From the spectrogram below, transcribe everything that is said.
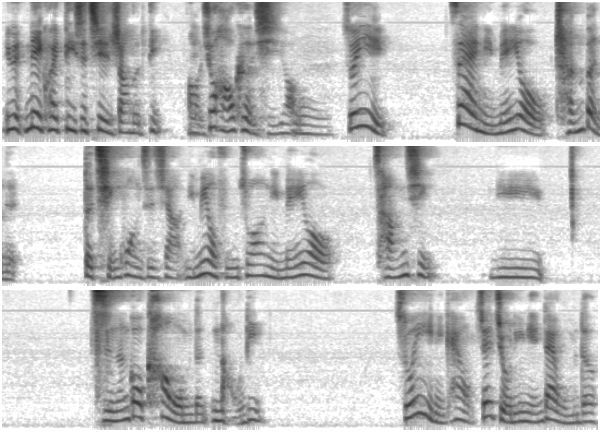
因为那块地是建商的地啊、对就好可惜哦。嗯，所以在你没有成本的的情况之下，你没有服装，你没有场景，你只能够靠我们的脑力。所以你看，在九零年代，我们的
